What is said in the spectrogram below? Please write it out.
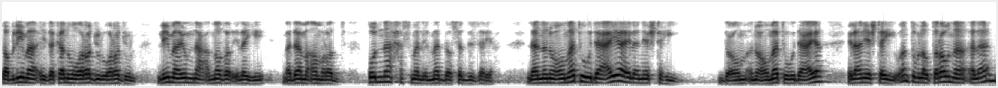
طب لما إذا كان هو رجل ورجل لما يمنع النظر إليه ما دام أمرض؟ قلنا حسما للمادة وسد الزريعة لأن نعومته داعية إلى أن يشتهي. نعومته داعية إلى أن يشتهي. وأنتم لو ترون الآن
